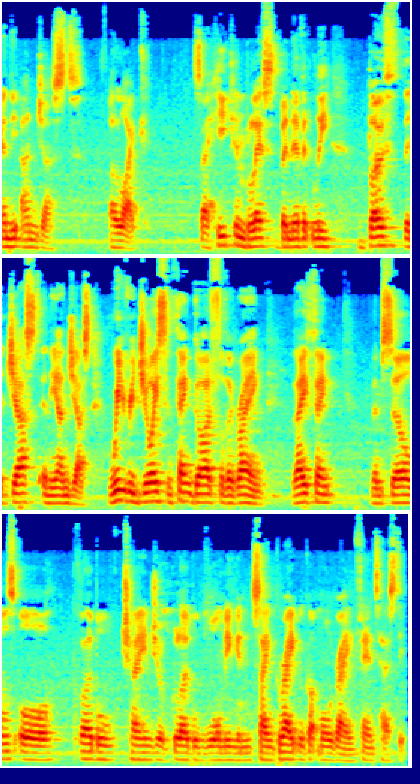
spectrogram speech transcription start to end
and the unjust alike. So he can bless benevolently both the just and the unjust. We rejoice and thank God for the rain. They thank themselves or global change or global warming and saying, Great, we've got more rain, fantastic.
